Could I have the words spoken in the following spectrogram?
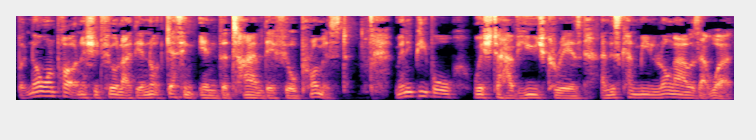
but no one partner should feel like they're not getting in the time they feel promised. Many people wish to have huge careers and this can mean long hours at work.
